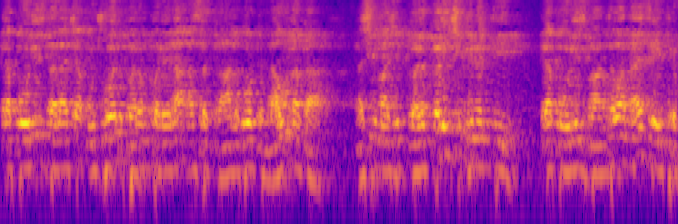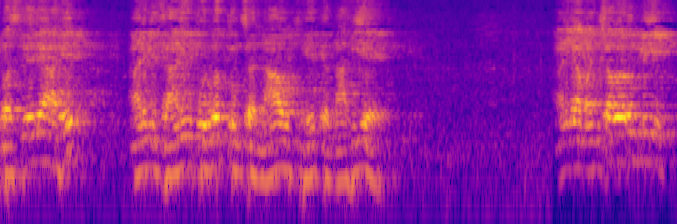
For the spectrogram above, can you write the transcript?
त्या पोलीस दलाच्या उज्ज्वल परंपरेला असं गालबोट लावू नका. अशी माझी कळकळीची विनंती त्या पोलीस बांधवांना जे इथे बसलेले आहेत आणि मी जाणीवपूर्वक तुमचं नाव घेत नाहीये. आणि या मंचावरून मी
